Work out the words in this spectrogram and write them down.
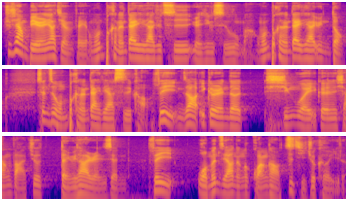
就像别人要减肥，我们不可能代替他去吃原型食物嘛，我们不可能代替他运动，甚至我们不可能代替他思考。所以你知道，一个人的行为，一个人的想法，就等于他的人生。所以我们只要能够管好自己就可以了。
